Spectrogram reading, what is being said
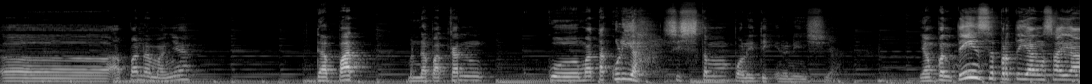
eh, apa namanya dapat mendapatkan mata kuliah sistem politik Indonesia. Yang penting seperti yang saya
